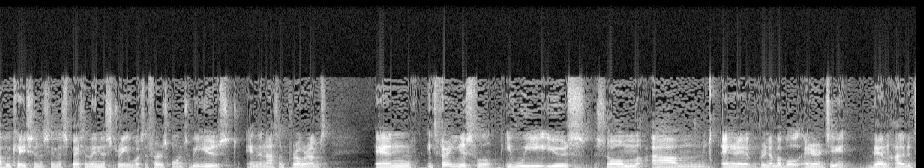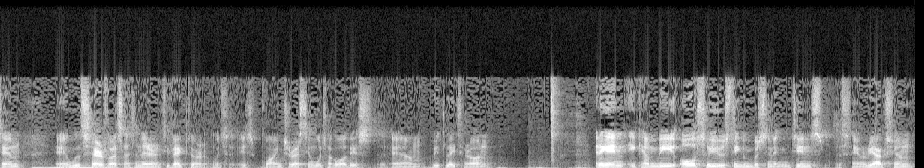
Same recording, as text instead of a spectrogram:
applications in the special industry was the first one to be used in the NASA programs. And it's very useful if we use some um, renewable energy then hydrogen uh, will serve us as an energy vector, which is quite interesting. We'll talk about this um, a bit later on. And again, it can be also used in combustion engines, the same reaction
